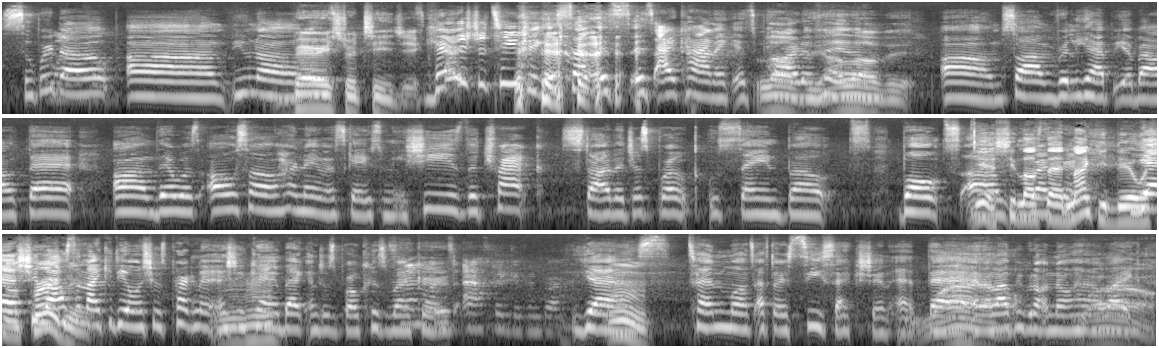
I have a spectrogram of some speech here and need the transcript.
super dope. Um, you know, Very strategic. very strategic. It's, it's it's iconic. It's Love part of it. I love it. Um, so I'm really happy about that. Um, there was also her name escapes me. She's the track star that just broke Usain Bolt's Bolt's. Uh, Yeah, she lost that. Nike deal when she yeah, was she lost the pregnant. Mm-hmm. Nike deal when she was pregnant, and she came back and just broke his record. Ten record. months after giving birth. Yes, Mm. ten months after a C-section at that, and a lot of people don't know how Wow.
